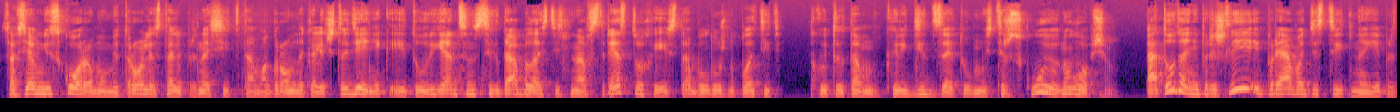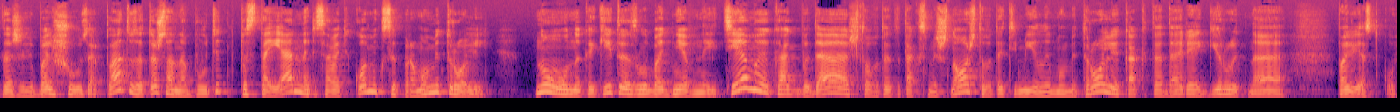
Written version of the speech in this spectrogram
совсем не скоро мумитроли стали приносить там огромное количество денег. И Туви Янсен всегда была стеснена в средствах, и ей всегда было нужно платить какой-то там кредит за эту мастерскую, ну, в общем. А тут они пришли и прямо действительно ей предложили большую зарплату за то, что она будет постоянно рисовать комиксы про мумитролей. Ну, на какие-то злободневные темы, как бы, да, что вот это так смешно, что вот эти милые мумитроли как-то, да, реагируют на повестку.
